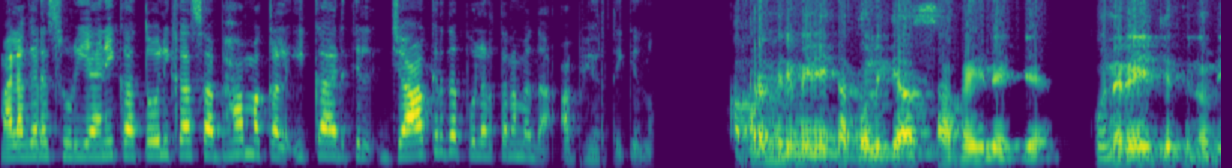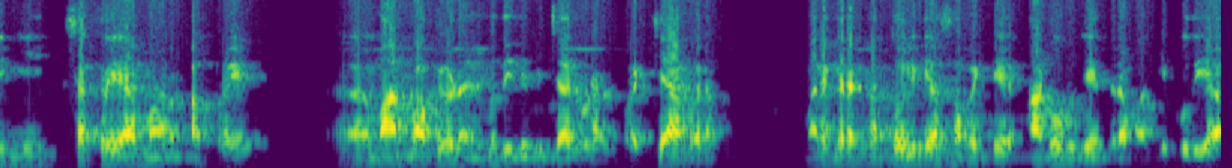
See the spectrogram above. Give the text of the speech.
മലങ്കര സുറിയാനി കത്തോലിക്ക സഭാമക്കൾ ഇക്കാര്യത്തിൽ ജാഗ്രത പുലർത്തണമെന്ന് അഭ്യർത്ഥിക്കുന്നു. അപ്രം തിരുമേനി കത്തോലിക്ക സഭയിലേക്ക് പുനരൈക്യത്തിനൊരുങ്ങി ശക്രിയാമാർ അപ്രേ മാർപ്പാപ്പയുടെ അനുമതി ലഭിച്ചാലുടൻ പ്രഖ്യാപനം മലങ്കര കത്തോലിക്ക സഭയ്ക്ക് അടൂർ കേന്ദ്രമാക്കി പുതിയ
